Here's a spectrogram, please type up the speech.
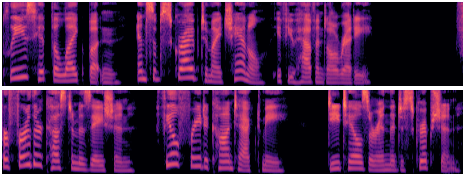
please hit the like button and subscribe to my channel if you haven't already. For further customization, feel free to contact me. Details are in the description.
